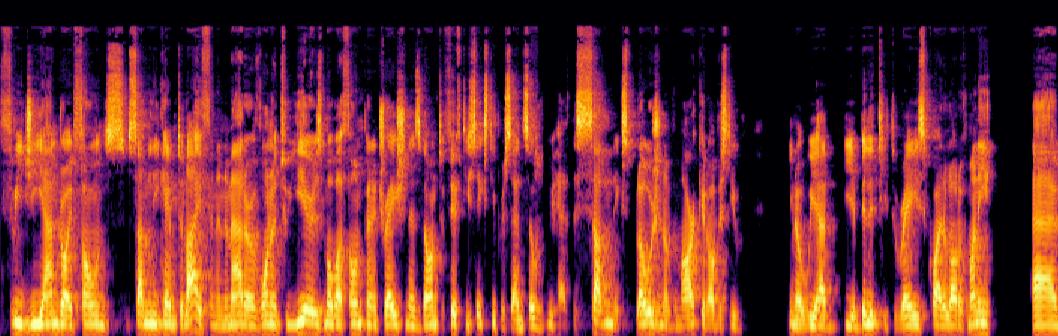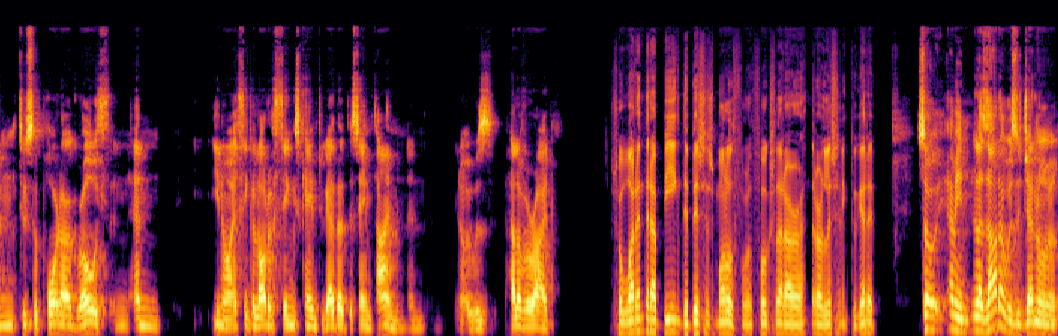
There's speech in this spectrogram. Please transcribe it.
3G Android phones suddenly came to life. And in a matter of one or two years, mobile phone penetration has gone to 50, 60%. So we had this sudden explosion of the market, obviously you know we had the ability to raise quite a lot of money um, to support our growth and and you know I think a lot of things came together at the same time and, and you know it was hell of a ride. So what ended up being the business model for folks that are that are listening to get it? So I mean, Lazada was a general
